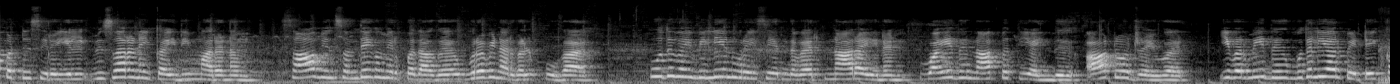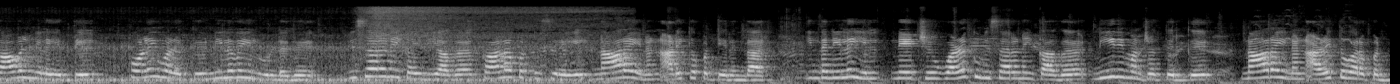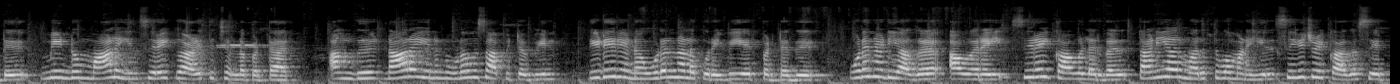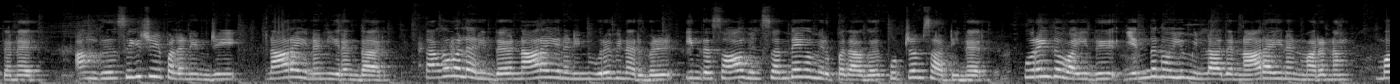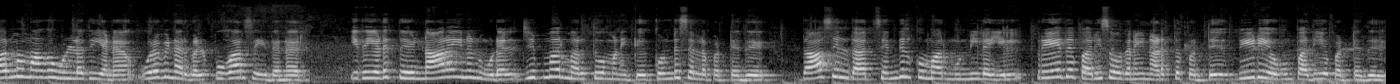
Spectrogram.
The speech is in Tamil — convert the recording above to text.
காலாப்பட்டு சிறையில் விசாரணை கைதி மரணம். சாவில் சந்தேகம் இருப்பதாக உறவினர்கள் புகார். புதுவை வில்லியனூரை சேர்ந்தவர் நாராயணன். வயது நாற்பத்தி ஐந்து ஆட்டோ டிரைவர். இவர் மீது முதலியார்பேட்டை காவல் நிலையத்தில் கொலை வழக்கு நிலுவையில் உள்ளது. விசாரணை கைதியாக காலாப்பட்டு சிறையில் நாராயணன் அடைக்கப்பட்டிருந்தார். இந்த நிலையில் நேற்று வழக்கு விசாரணைக்காக நீதிமன்றத்திற்கு நாராயணன் அழைத்து வரப்பட்டு மீண்டும் மாலையில் சிறைக்கு அழைத்துச் செல்லப்பட்டார். அங்கு நாராயணன் உணவு சாப்பிட்ட பின் திடீரென உடல்நலக்குறைவு ஏற்பட்டது. உடனடியாக அவரை சிறை காவலர்கள் தனியார் மருத்துவமனையில் சிகிச்சைக்காக சேர்த்தனர். அங்கு சிகிச்சை பலனின்றி நாராயணன் இறந்தார். தகவல் அறிந்த நாராயணனின் உறவினர்கள் இந்த சாவில் சந்தேகம் இருப்பதாக குற்றம் சாட்டினர். குறைந்த வயது எந்த நோயும் இல்லாத நாராயணன் மரணம் மர்மமாக உள்ளது என உறவினர்கள் புகார் செய்தனர். இதையடுத்து நாராயணன் உடல் ஜிப்மர் மருத்துவமனைக்கு கொண்டு செல்லப்பட்டது. தாசில்தார் செந்தில்குமார் முன்னிலையில் பிரேத பரிசோதனை நடத்தப்பட்டு வீடியோவும் பதியப்பட்டது.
